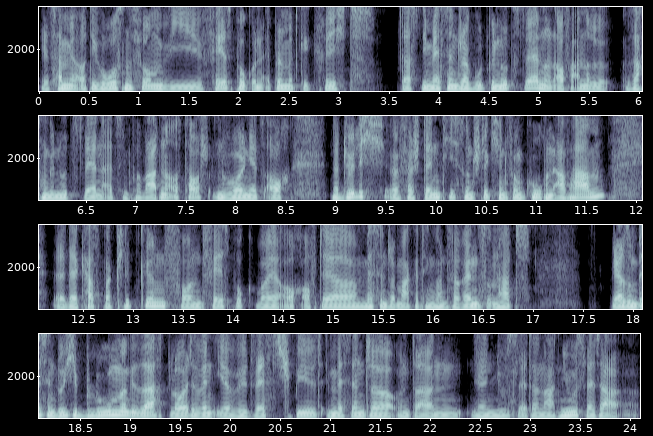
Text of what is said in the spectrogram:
Jetzt haben ja auch die großen Firmen wie Facebook und Apple mitgekriegt, dass die Messenger gut genutzt werden und auch für andere Sachen genutzt werden als im privaten Austausch und wollen jetzt auch natürlich äh, verständlich so ein Stückchen vom Kuchen abhaben. Äh, der Kaspar Klipken von Facebook war ja auch auf der Messenger Marketing Konferenz und hat ja, so ein bisschen durch die Blume gesagt, Leute, wenn ihr Wild West spielt im Messenger und dann Newsletter nach Newsletter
